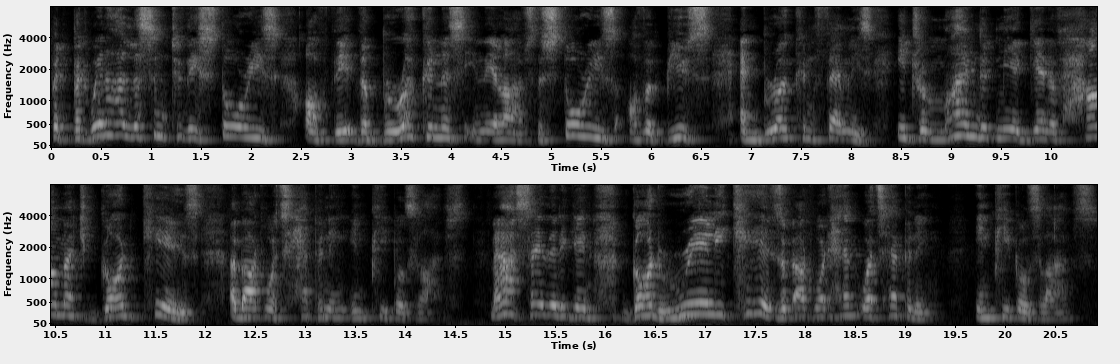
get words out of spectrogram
But, but when I listened to their stories of the, the brokenness in their lives, the stories of abuse and broken families, it reminded me again of how much God cares about what's happening in people's lives. May I say that again? God really cares about what ha- what's happening in people's lives.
